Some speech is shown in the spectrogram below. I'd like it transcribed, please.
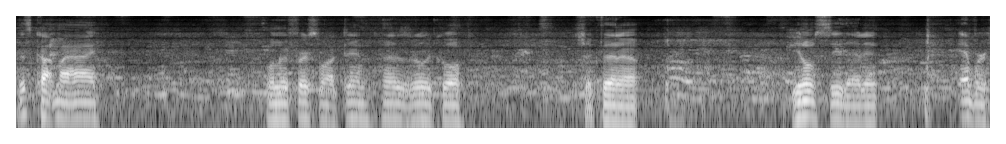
This caught my eye when we first walked in. That was really cool. Check that out. You don't see that in ever.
